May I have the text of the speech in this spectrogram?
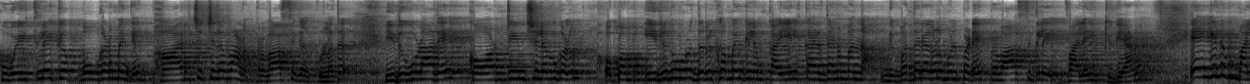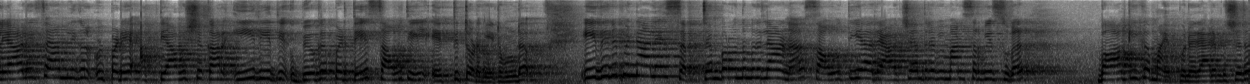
കുവൈറ്റിലേക്കോ പോകണമെങ്കിൽ ഭാരിച്ച ചിലവാണ് പ്രവാസികൾക്കുള്ളത്. ഇതുകൂടാതെ ക്വാറന്റീൻ ചിലവുകളും ഒപ്പം ഇരുന്നൂറ് ദീർഘമെങ്കിലും കയ്യിൽ കരുതണമെന്ന നിബന്ധനകളും ഉൾപ്പെടെ പ്രവാസികളെ വലയിക്കുകയാണ്. എങ്കിലും മലയാളി ഫാമിലികൾ ഉൾപ്പെടെ അത്യാവശ്യക്കാർ ഈ രീതി ഉപയോഗപ്പെടുത്തി സൗദിയിൽ എത്തിത്തുടങ്ങിയിട്ടുമുണ്ട്. ഇതിന് പിന്നാലെ സെപ്റ്റംബർ ഒന്ന് മുതലാണ് സൗദിയ രാജ്യാന്തര വിമാന സർവീസുകൾ ഭാഗികമായി പുനരാരംഭിച്ചത്.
